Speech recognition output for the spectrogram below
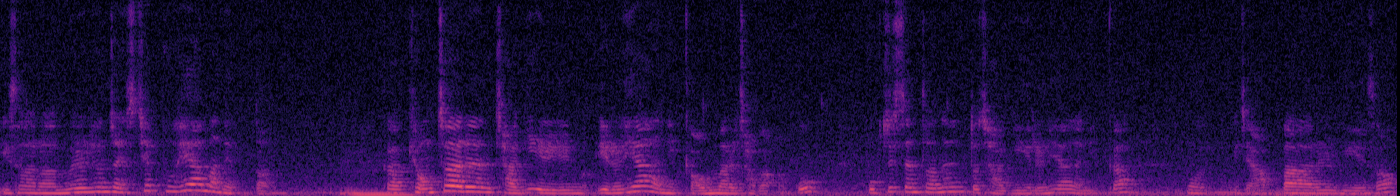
이 사람을 현장에서 체포해야만 했던. 음. 그러니까 경찰은 자기 일, 일을 해야 하니까 엄마를 잡아가고 복지센터는 또 자기 일을 해야 하니까 뭐 이제 아빠를 위해서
